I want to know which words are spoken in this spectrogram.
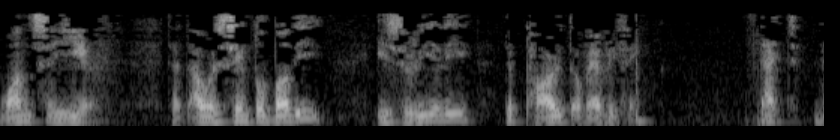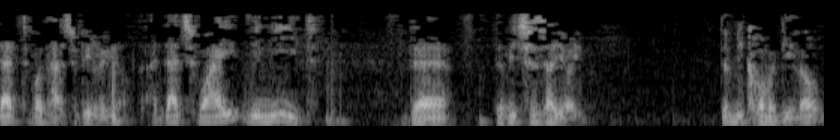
once a year. That our simple body is really the part of everything. That, that's what has to be revealed. And that's why we need the, the Mitzvah the Mikro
